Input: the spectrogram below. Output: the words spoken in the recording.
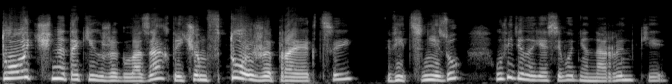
точно таких же глазах, причем в той же проекции, вид снизу, увидела я сегодня на рынке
